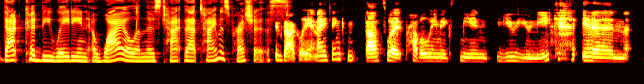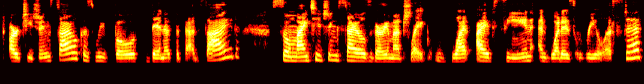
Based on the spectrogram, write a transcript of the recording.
that could be waiting a while and those time that time is precious. Exactly. And i think that's what probably makes me and you unique in our teaching style because we've both been at the bedside so my teaching style is very much like what I've seen and what is realistic.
